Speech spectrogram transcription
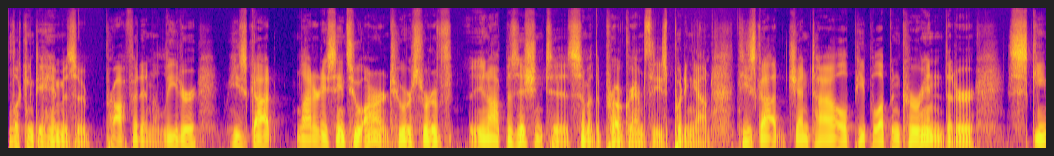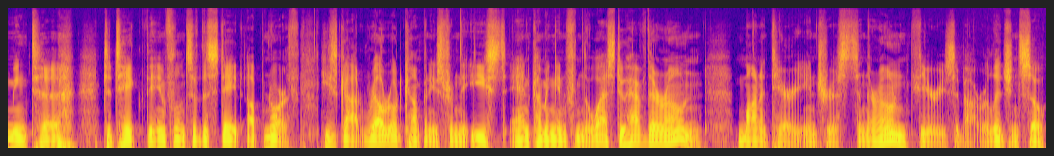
looking to him as a prophet and a leader. He's got Latter day Saints who aren't, who are sort of in opposition to some of the programs that he's putting out. He's got Gentile people up in Corinne that are scheming to, to take the influence of the state up north. He's got railroad companies from the east and coming in from the west who have their own monetary interests and their own theories about religion. So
